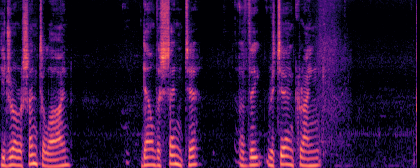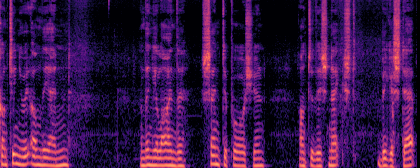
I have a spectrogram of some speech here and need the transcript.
you draw a centre line down the centre of the return crank continue it on the end and then you line the centre portion onto this next bigger step.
